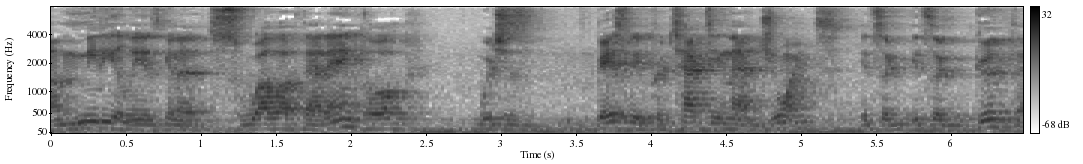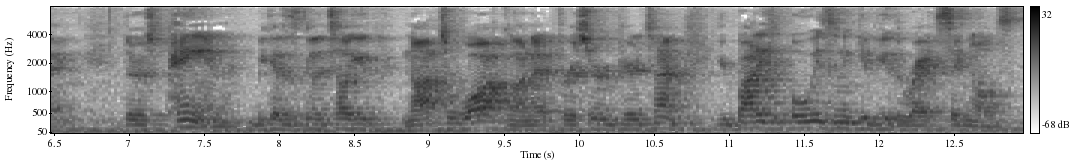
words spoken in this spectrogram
immediately is going to swell up that ankle, which is basically protecting that joint. It's a it's a good thing. There's pain because it's going to tell you not to walk on it for a certain period of time. Your body's always going to give you the right signals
